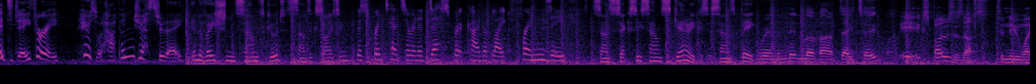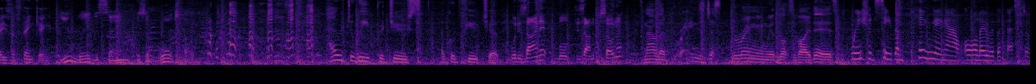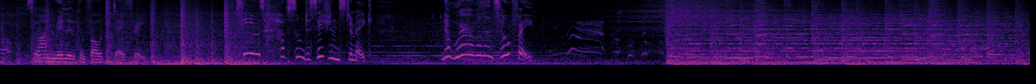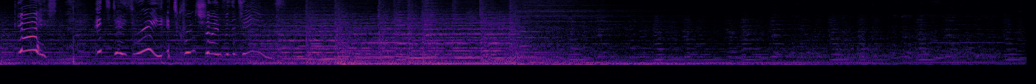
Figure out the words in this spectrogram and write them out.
It's day three. Here's what happened yesterday. Innovation sounds good, sounds exciting. The sprint tents are in a desperate kind of like frenzy. Sounds sexy, sounds scary because it sounds big. We're in the middle of our day two. It exposes us to new ways of thinking. You weigh the same as a warthog. How do we produce a good future? We'll design it, we'll design a persona. Now their brain is just brimming with lots of ideas. We should see them pinging out all over the festival. So I'm really looking forward to day three. Teams have some decisions to make. Now, where are Will and Sophie? Guys, it's day three. It's crunch time for the teams.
